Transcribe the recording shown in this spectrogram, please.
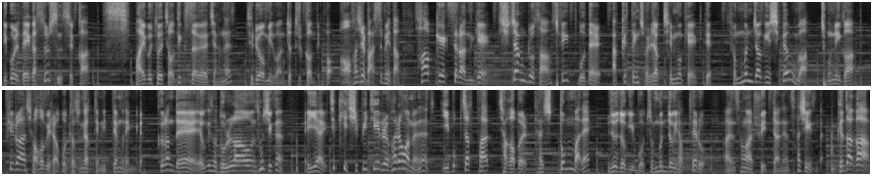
이걸 내가 쓸 수 있을까? 아 이걸 도대체 어떻게 써야지 하는 두려움이 먼저 들 겁니다. 어, 사실 맞습니다. 사업 계획서라는 게 시장 조사, 수익 모델, 마케팅 전략, 재무 계획 등 전문적인 시간과 정리가 필요한 작업이라고 저 생각되기 때문입니다. 그런데 여기서 놀라운 소식은 AI, 특히 GPT를 활용하면은 이 복잡한 작업을 다시 돈 만에 구조적이고 전문적인 형태로 완성할 수 있다는 사실입니다. 게다가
